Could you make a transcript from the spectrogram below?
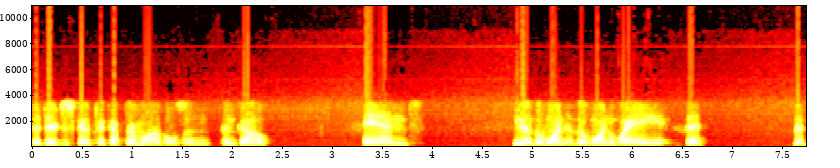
that they're just going to pick up their marbles and and go. And you know the one the one way that that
